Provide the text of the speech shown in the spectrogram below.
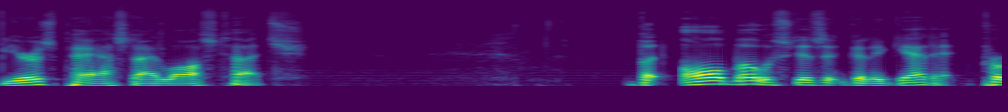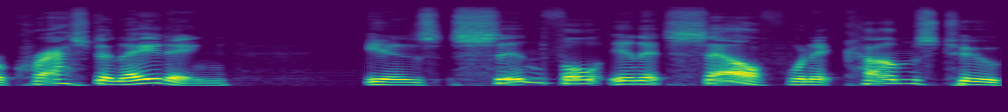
Years past, I lost touch. But almost isn't going to get it. Procrastinating is sinful in itself when it comes to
